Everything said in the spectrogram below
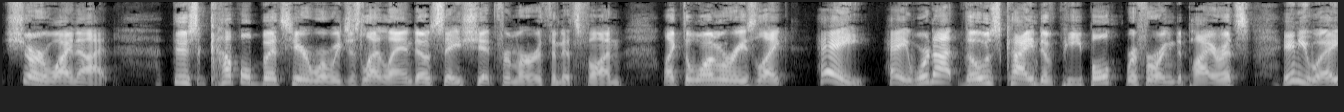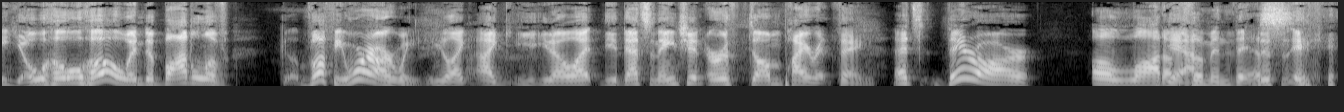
Sure, why not? There's a couple bits here where we just let Lando say shit from Earth and it's fun. Like the one where he's like, hey, hey, we're not those kind of people, referring to pirates. Anyway, yo ho ho, and a bottle of Buffy, where are we? And you're like, I, you know what? That's an ancient Earth dumb pirate thing. That's there are a lot of Yeah. them in this. This,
